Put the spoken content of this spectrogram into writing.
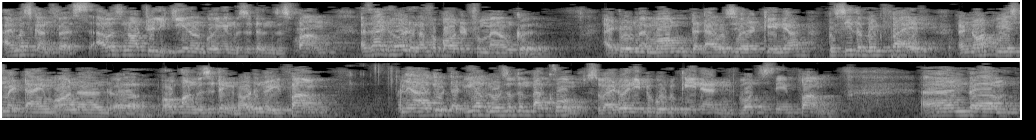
I must confess, I was not really keen on going and visiting this farm as I had heard enough about it from my uncle. I told my mom that I was here in Kenya to see the big five and not waste my time on, an, uh, on visiting an ordinary farm. And I argued that we have loads of them back home, so why do I need to go to Kenya and watch the same farm? And um,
